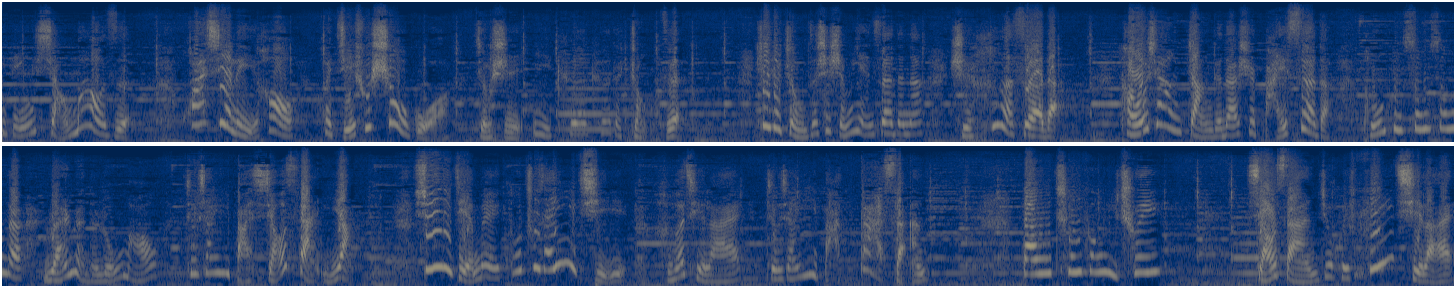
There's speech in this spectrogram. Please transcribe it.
一顶小帽子。花谢了以后，会结出瘦果，就是一颗颗的种子。这个种子是什么颜色的呢？是褐色的。头上长着的是白色的、蓬蓬松松的、软软的绒毛，就像一把小伞一样。兄弟姐妹都住在一起，合起来就像一把大伞。当春风一吹，小伞就会飞起来，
